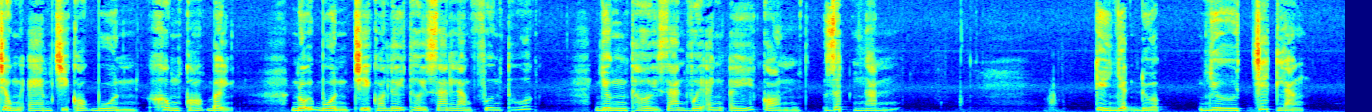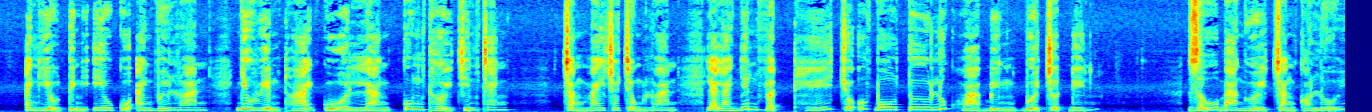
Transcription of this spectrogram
chồng em chỉ có buồn, không có bệnh. Nỗi buồn chỉ có lấy thời gian làm phương thuốc, nhưng thời gian với anh ấy còn rất ngắn. Kỳ nhận được như chết lặng. Anh hiểu tình yêu của anh với Loan như huyền thoại của làng cung thời chiến tranh. Chẳng may cho chồng Loan lại là nhân vật thế chỗ vô tư lúc hòa bình vừa chợt đến. Dẫu ba người chẳng có lỗi,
